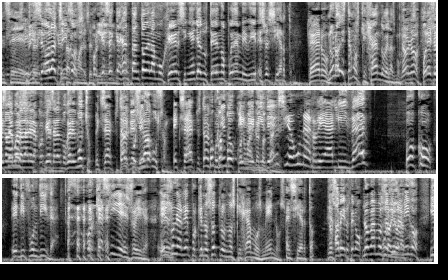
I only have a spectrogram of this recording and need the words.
en digo, serio. sí, Dice, hola chicos, ¿por qué se quejan tanto de la mujer? Sin ellas ustedes no pueden vivir. Eso es cierto. Claro. No nos estamos quejando de las mujeres. No, no. Por eso no es Estamos- bueno darle la confianza a las mujeres mucho. Exacto, estamos Porque si no poniendo, abusan. Exacto, estamos Poco a poniendo poco en evidencia una realidad poco eh, difundida. Porque así es, oiga. Es una realidad porque nosotros nos quejamos menos. Es cierto. Nosotros a ver, pero no vamos donde un amigo. ¿Y,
